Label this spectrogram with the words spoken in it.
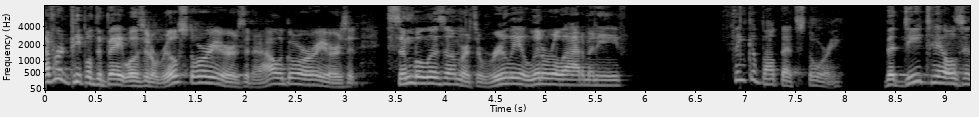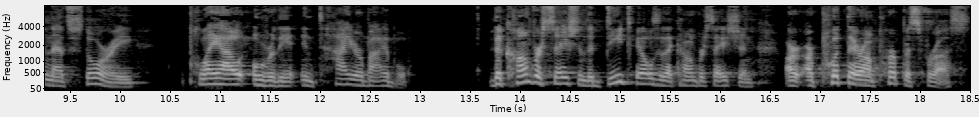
I've heard people debate well, is it a real story or is it an allegory or is it symbolism or is it really a literal Adam and Eve? Think about that story. The details in that story play out over the entire Bible. The conversation, the details of that conversation are, are put there on purpose for us.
